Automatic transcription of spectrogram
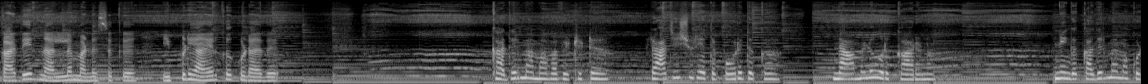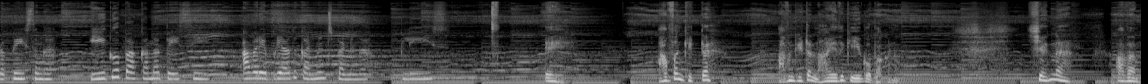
கதிர் நல்ல மனசுக்கு இப்படி ஆயிருக்க கூடாது கதிர் மாமாவை விட்டுட்டு ராஜேஸ்வரியத்தை போறதுக்கு நாமளும் ஒரு காரணம். நீங்க கதிர் மாமா கூட பேசுங்க. ஈகோ பார்க்காம பேசி அவர் எப்படியாவது கன்வின்ஸ் பண்ணுங்க. ப்ளீஸ் ஏய் அவங்கிட்ட அவங்கிட்ட நான் எதுக்கு ஈகோ பார்க்கணும்? என்ன அவன்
